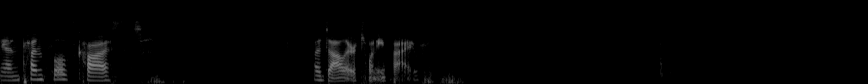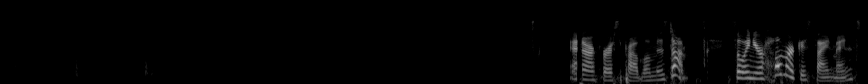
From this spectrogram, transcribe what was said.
and pencils cost $1.25. And our first problem is done. So in your homework assignment,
